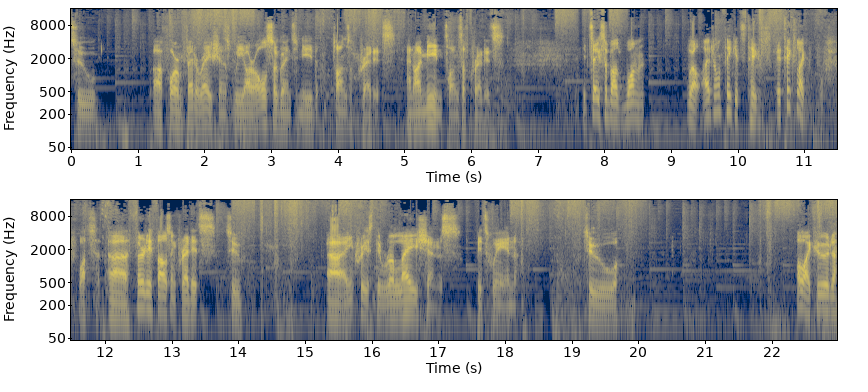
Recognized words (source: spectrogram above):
to uh, form federations, we are also going to need tons of credits. And I mean tons of credits. It takes about one... Well, I don't think it takes... It takes like, what, uh, 30,000 credits to uh, increase the relations between two... Oh, I could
